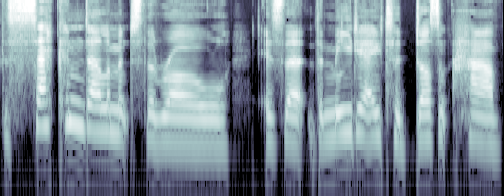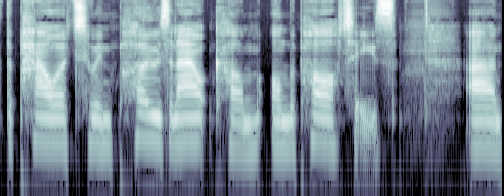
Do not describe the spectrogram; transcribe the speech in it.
The second element to the role is that the mediator doesn't have the power to impose an outcome on the parties. Um,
